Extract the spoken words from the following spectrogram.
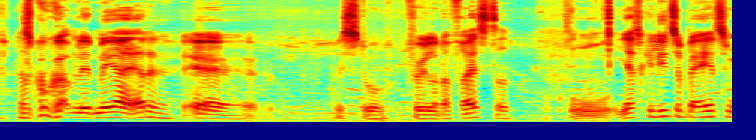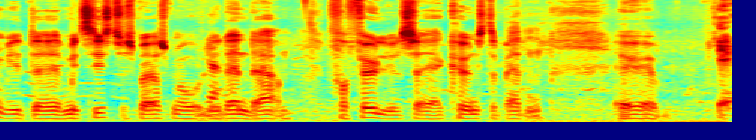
der skulle komme lidt mere af det, øh, hvis du føler dig fristet. Jeg skal lige tilbage til mit, øh, mit sidste spørgsmål ja. Ja. i den der forfølgelse af kønsdebatten. Øh, ja,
